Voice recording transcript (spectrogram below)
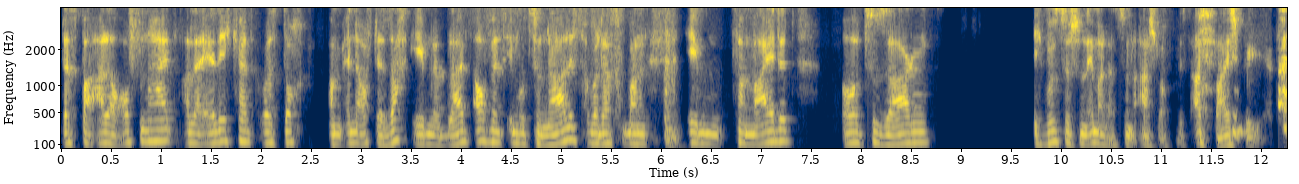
dass bei aller Offenheit, aller Ehrlichkeit, aber es doch am Ende auf der Sachebene bleibt, auch wenn es emotional ist, aber dass man eben vermeidet, oh, zu sagen, ich wusste schon immer, dass du ein Arschloch bist, als Beispiel jetzt.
